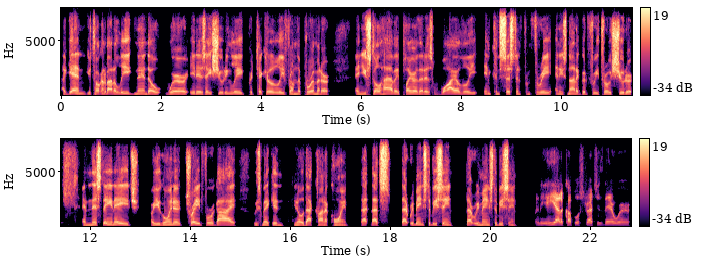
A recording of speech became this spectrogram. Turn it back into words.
again, you're talking about a league, Nando, where it is a shooting league, particularly from the perimeter and you still have a player that is wildly inconsistent from three, and he's not a good free throw shooter. And in this day and age, are you going to trade for a guy who's making you know that kind of coin? That that's that remains to be seen. That remains to be seen. And he, he had a couple of stretches there where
